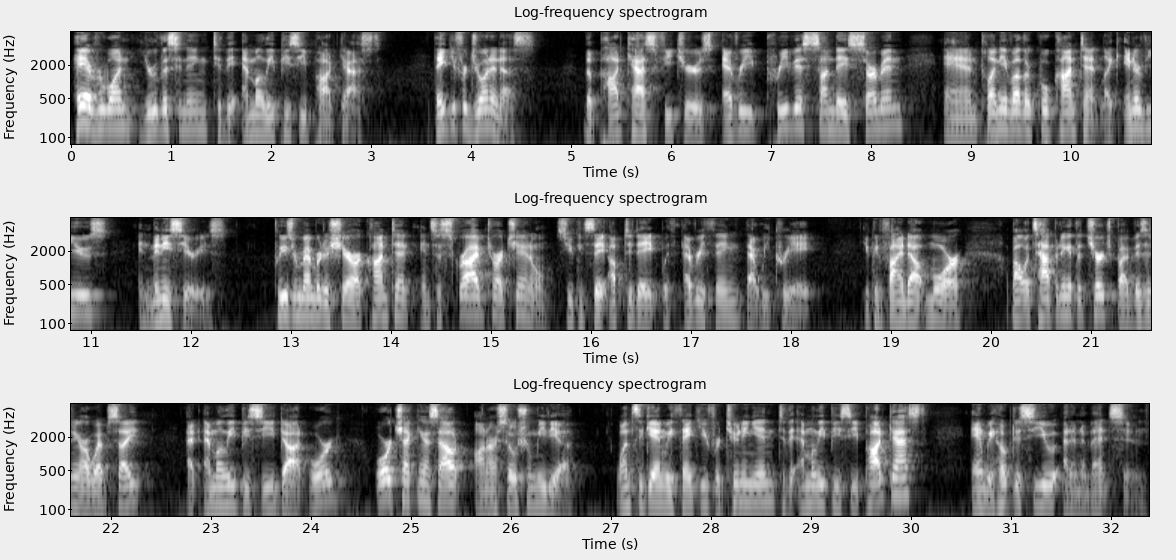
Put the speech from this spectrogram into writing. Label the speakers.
Speaker 1: Hey everyone, you're listening to the MLEPC podcast. Thank you for joining us. The podcast features every previous Sunday's sermon and plenty of other cool content like interviews and mini series. Please remember to share our content and subscribe to our channel so you can stay up to date with everything that we create. You can find out more about what's happening at the church by visiting our website at mlepc.org or checking us out on our social media. Once again, we thank you for tuning in to the MLEPC podcast, and we hope to see you at an event soon.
